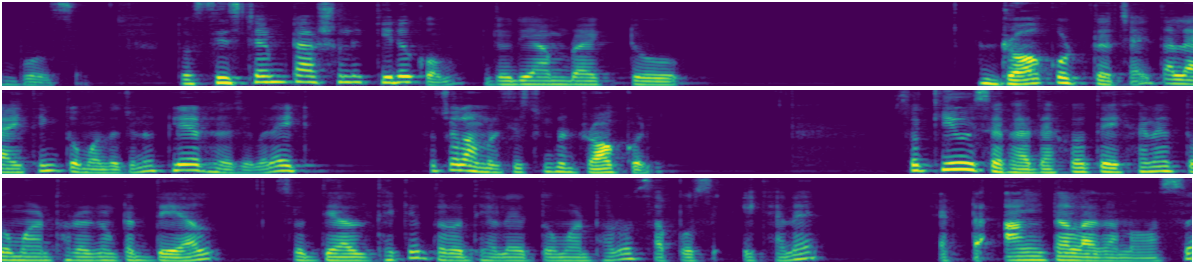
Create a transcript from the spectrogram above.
বলছে। তো সিস্টেমটা আসলে কীরকম? যদি আমরা একটু ড্র করতে চাই, তাহলে আই থিঙ্ক তোমাদের জন্য ক্লিয়ার হয়ে যাবে রাইট সো চলো আমরা সিস্টেমটা ড্র করি। সো কি হয়েছে ভাই? দেখো তো এখানে তোমার ধরো এরকম একটা দেয়াল। সো দেয়াল থেকে ধরো দেয়ালে তোমার ধরো সাপোজ এখানে একটা আংটা লাগানো আছে।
